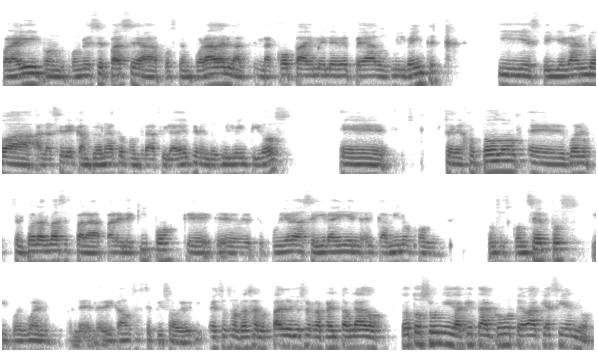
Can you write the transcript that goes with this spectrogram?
por ahí con, con ese pase a postemporada en la, Copa MLBPA 2020 y este, llegando a, a la serie de campeonato contra Filadelfia en el 2022. Eh, se dejó todo, eh, bueno, sentó las bases para, para el equipo que, que, pudiera seguir ahí el, el camino con, con, sus conceptos y pues bueno, le, dedicamos este episodio. Estos son Raza los Padres, yo soy Rafael Tablado. Toto Zúñiga, ¿qué tal? ¿Cómo te va? ¿Qué haciendo?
